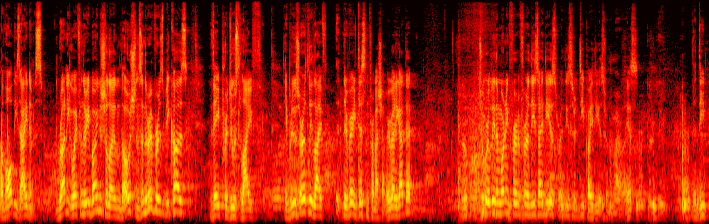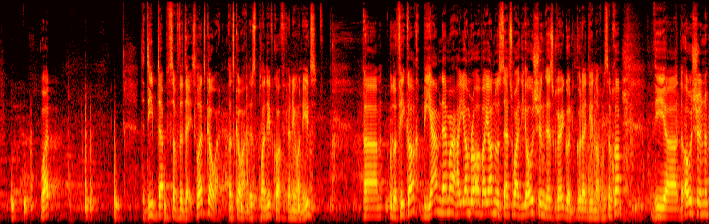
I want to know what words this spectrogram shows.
of all these items running away from the Ribbono Shel Olam, the oceans and the rivers, because they produce life. They produce earthly life. They're very distant from Hashem. Everybody got that? Too early in the morning for, for these ideas? Right? These are deep ideas from the Maharal, yes? The deep. What? The deep depths of the day. So let's go on. Let's go on. There's plenty of coffee if anyone needs. Um, that's why the ocean. That's very good. Good idea, Simcha. The uh, the ocean.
